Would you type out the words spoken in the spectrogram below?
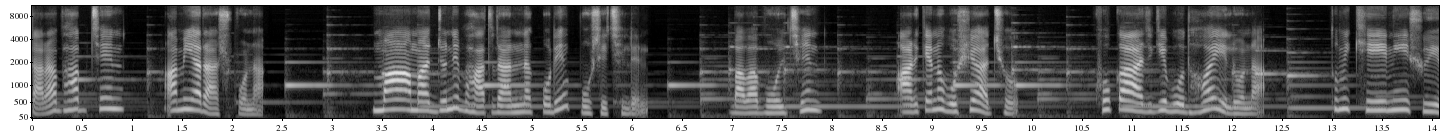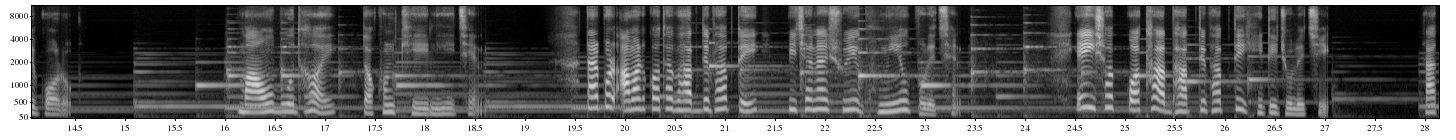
তারা ভাবছেন, আমি আর আসব না। মা আমার জন্যে ভাত রান্না করে বসেছিলেন। বাবা বলছেন, আর কেন বসে আছো? খোকা আজকে বোধ হয় এলো না। তুমি খেয়ে নিয়ে শুয়ে পড়ো। মাও বোধ হয় তখন খেয়ে নিয়েছেন। তারপর আমার কথা ভাবতে ভাবতেই বিছানায় শুয়ে ঘুমিয়েও পড়েছেন। এই সব কথা ভাবতে ভাবতে হেঁটে চলেছি। রাত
